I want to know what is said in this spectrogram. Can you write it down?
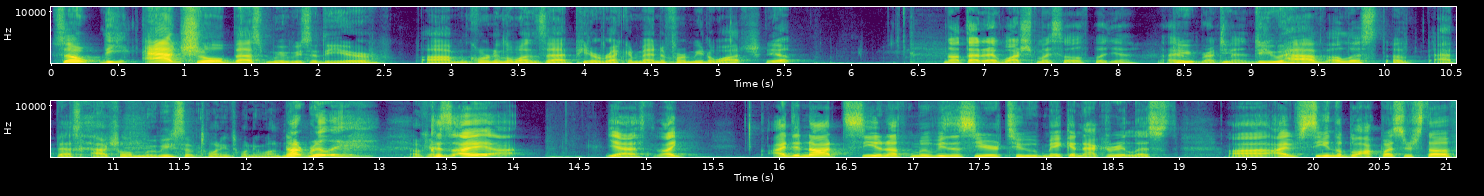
so, the actual best movies of the year, um, according to the ones that Peter recommended for me to watch. Yep. Not that I watched myself, but yeah, I Do you, do, recommend. do you have a list of at best actual movies of 2021? Not really. Okay. Because I, uh, yeah, like I did not see enough movies this year to make an accurate list. Uh, I've seen the blockbuster stuff,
